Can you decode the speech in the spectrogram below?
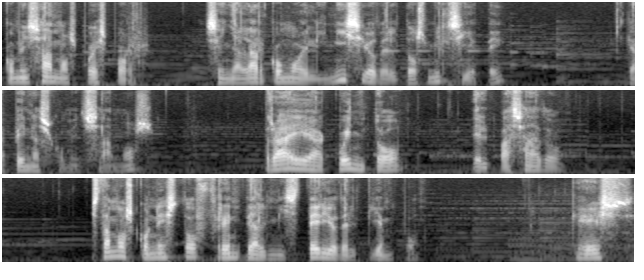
Comenzamos pues por señalar cómo el inicio del 2007, que apenas comenzamos, trae a cuento el pasado. Estamos con esto frente al misterio del tiempo, que es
